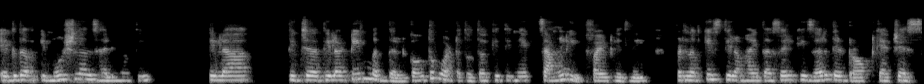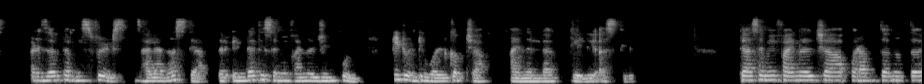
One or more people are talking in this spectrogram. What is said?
एकदम इमोशनल झाली होती. तिला तिच्या तिला टीमबद्दल कौतुक वाटत होतं की तिने एक चांगली फाईट घेतली. पण नक्कीच तिला माहीत असेल की जर ते ड्रॉप कॅचेस आणि जर त्या मिसफिल्ड्स झाल्या नसत्या तर इंडिया ती सेमीफायनल जिंकून टी ट्वेंटी वर्ल्ड कपच्या फायनलला गेली असतील त्या सेमीफायनलच्या पराभूतानंतर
